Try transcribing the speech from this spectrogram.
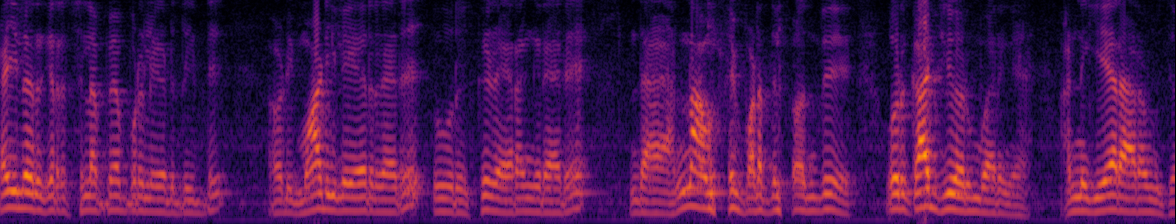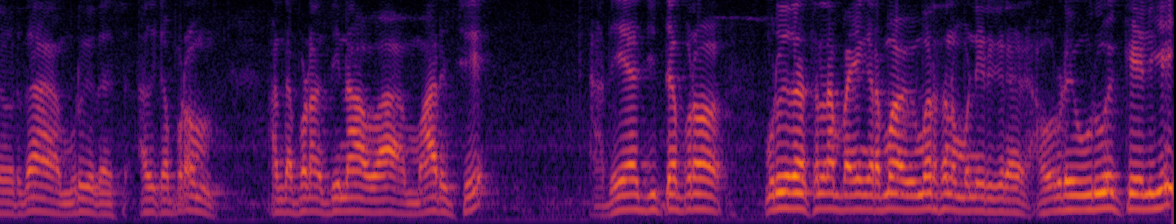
கையில் இருக்கிற சில பேப்பர்களை எடுத்துக்கிட்டு அப்படி மாடியில் ஏறுறாரு. இவர் கீழே இறங்குறாரு. இந்த அண்ணாமலை படத்தில் வந்து ஒரு காட்சி வரும் பாருங்க. அன்றைக்கி ஏற ஆரம்பித்தவர் தான் முருகதாஸ். அதுக்கப்புறம் அந்த படம் தினாவாக மாறுச்சு. அதே அஜித் அப்புறம் முருகதாஸ் எல்லாம் பயங்கரமாக விமர்சனம் பண்ணியிருக்கிறார். அவருடைய உருவக்கேலியை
